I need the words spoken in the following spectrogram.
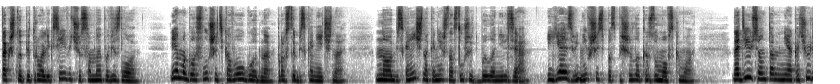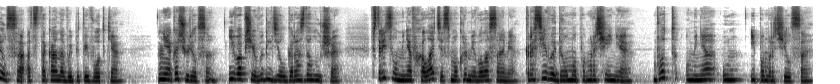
Так что Петру Алексеевичу со мной повезло. Я могла слушать кого угодно, просто бесконечно. Но бесконечно, конечно, слушать было нельзя. И я, извинившись, поспешила к Разумовскому. Надеюсь, он там не окочурился от стакана выпитой водки. Не окочурился. И вообще выглядел гораздо лучше. Встретил меня в халате с мокрыми волосами. Красивый до ума помрачения. Вот у меня ум и помрачился.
